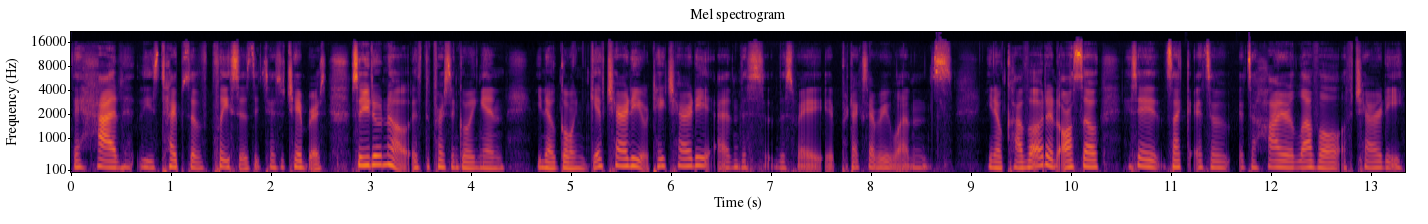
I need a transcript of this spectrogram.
they had these types of places, these types of chambers. So you don't know is the person going in, you know, going to give charity or take charity, and this this way it protects everyone's you know kavod, and also they say it's like it's a it's a higher level of charity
